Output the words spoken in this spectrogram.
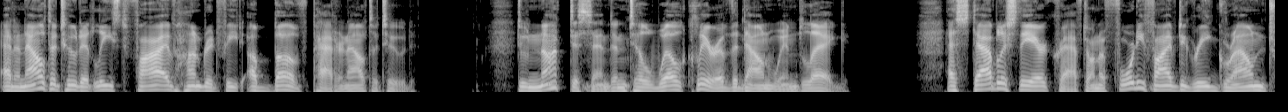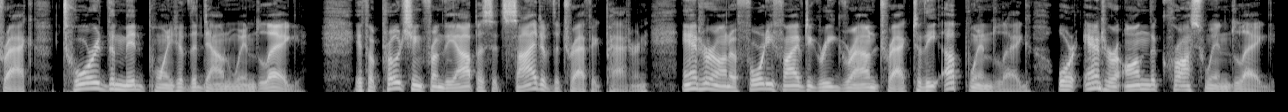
at an altitude at least 500 feet above pattern altitude. Do not descend until well clear of the downwind leg. Establish the aircraft on a 45 degree ground track toward the midpoint of the downwind leg. If approaching from the opposite side of the traffic pattern, enter on a 45 degree ground track to the upwind leg or enter on the crosswind leg.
